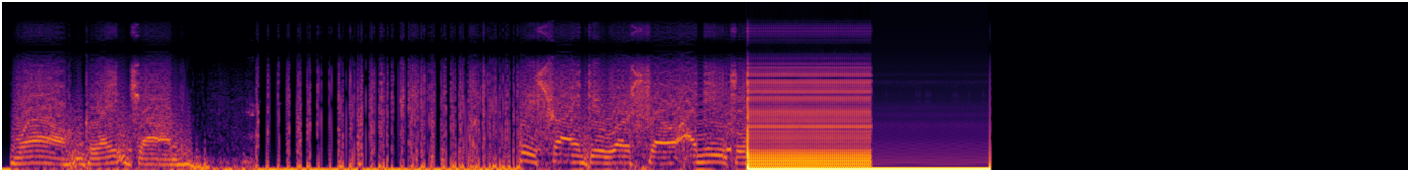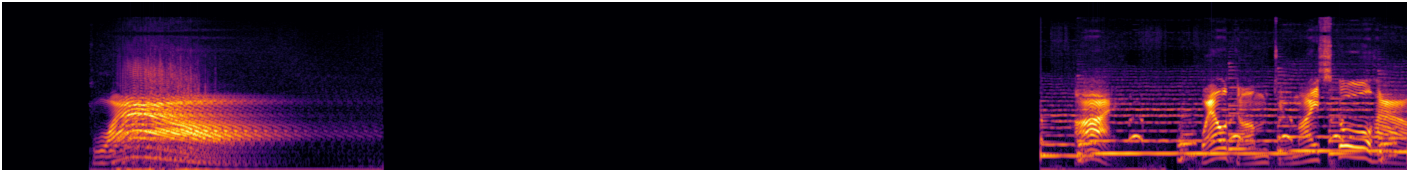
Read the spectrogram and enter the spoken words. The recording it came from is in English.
Well, great job. Please try and do worse though. I need to... Wow! Hi, welcome to my schoolhouse.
